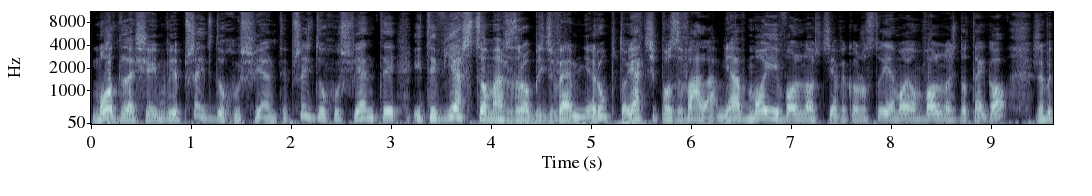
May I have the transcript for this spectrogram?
modlę się i mówię, przyjdź Duchu Święty, przyjdź Duchu Święty i Ty wiesz, co masz zrobić we mnie. Rób to, ja Ci pozwalam. Ja w mojej wolności, ja wykorzystuję moją wolność do tego, żeby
